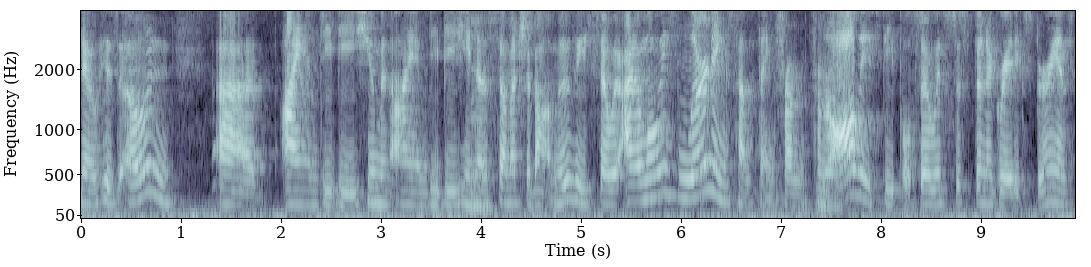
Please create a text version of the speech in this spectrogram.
know, his own uh, IMDb, human IMDb. He knows so much about movies, so I'm always learning something from from all these people. So it's just been a great experience.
